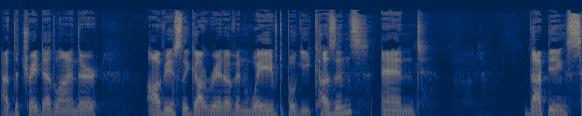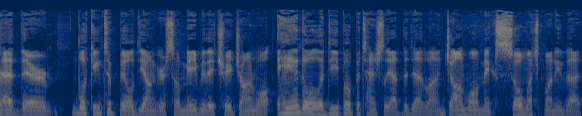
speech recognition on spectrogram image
at the trade deadline. They're obviously got rid of and waived Boogie Cousins and that being said, they're looking to build younger, so maybe they trade John Wall and Oladipo potentially at the deadline. John Wall makes so much money that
